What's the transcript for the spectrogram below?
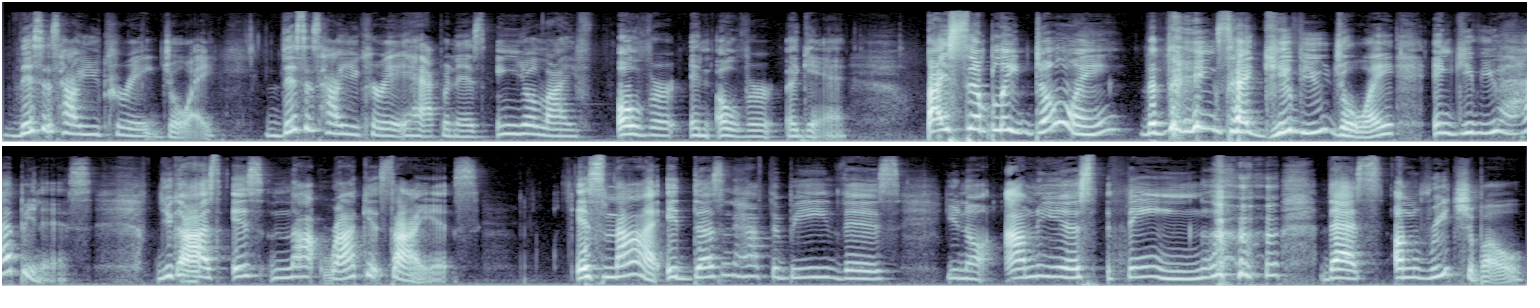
This is how you create joy. This is how you create happiness in your life over and over again by simply doing the things that give you joy and give you happiness. You guys, it's not rocket science. It's not. It doesn't have to be this, you know, omnious thing that's unreachable.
